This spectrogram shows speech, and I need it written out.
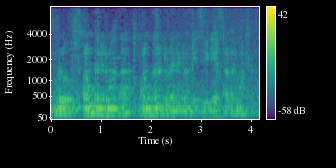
ఇప్పుడు ప్రముఖ నిర్మాత ప్రముఖ నటుడు అయినటువంటి సిడిఎస్ రావు గారు మాట్లాడతారు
